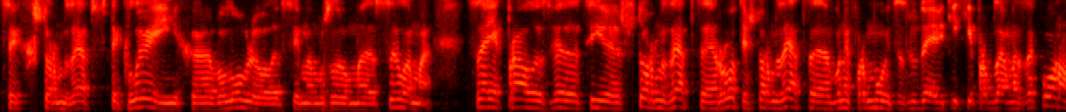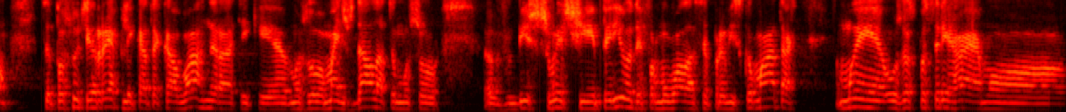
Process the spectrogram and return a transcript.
цих штормзет втекли, і їх е, виловлювали всіма можливими силами. Це як правило, ці штормзет, роти штормзет. е, Вони формуються з людей, в яких є проблеми з законом. Це по суті репліка така Вагнера, тільки можливо менш вдала, тому що в більш швидші періоди формувалася при військоматах. Ми вже спостерігаємо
